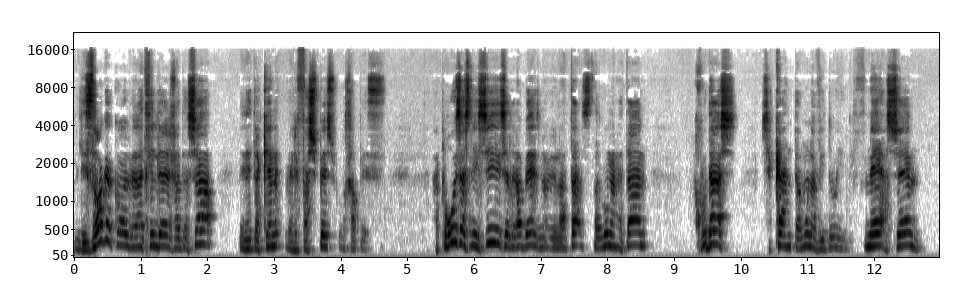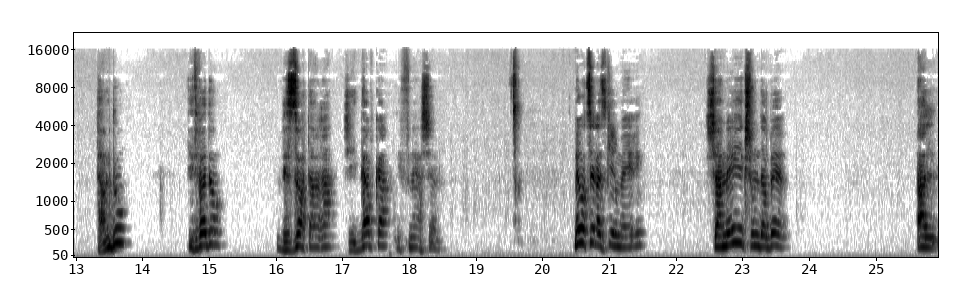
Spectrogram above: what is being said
ולזרוק הכל ולהתחיל דרך חדשה, ולתקן ולפשפש ולחפש. הפירוש השלישי של רבי יונתן, תרגום יונתן, חודש, שכאן טמון הווידוי, לפני השם, תעמדו, תתוודו, וזו הטהרה שהיא דווקא לפני השם. אני רוצה להזכיר מאירי, שהמאירי כשהוא מדבר על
